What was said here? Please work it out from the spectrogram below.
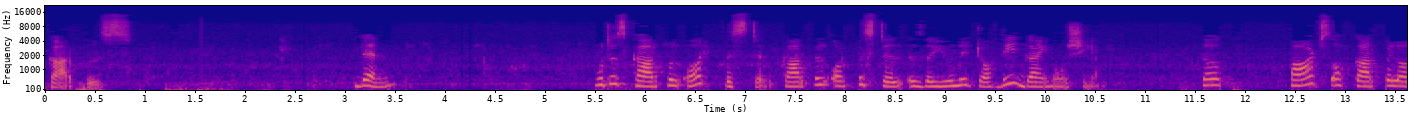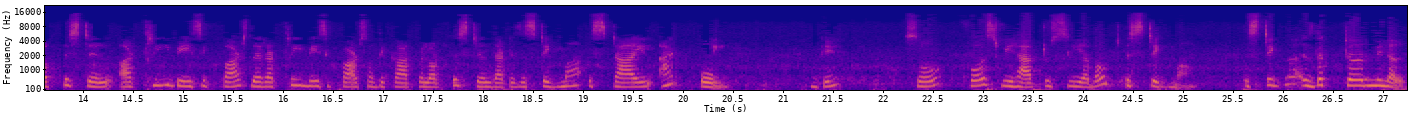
carpels. Then what is carpel or pistil? Carpel or pistil is the unit of the gynoecium. The parts of carpel or pistil are three basic parts. There are three basic parts of the carpel or pistil that is stigma, style and ovary. Okay. So first we have to see about stigma. Stigma is the terminal.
